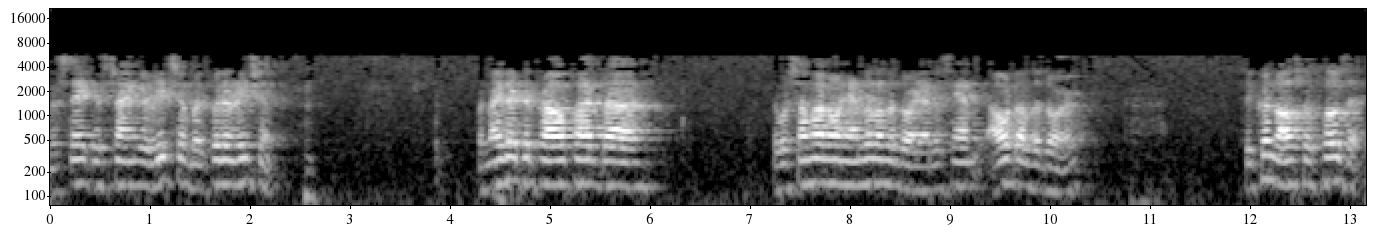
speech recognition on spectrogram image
The snake is trying to reach him but couldn't reach him. But neither could Prabhupada, uh, there was somehow no handle on the door. He had his hand out of the door. So he couldn't also close it.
